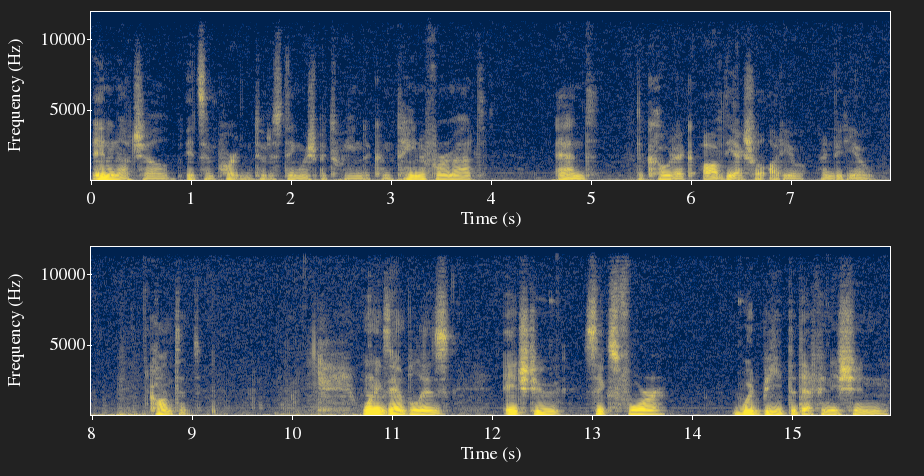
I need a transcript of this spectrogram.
in a nutshell, it's important to distinguish between the container format and the codec of the actual audio and video content. One example is H.264 would be the definition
